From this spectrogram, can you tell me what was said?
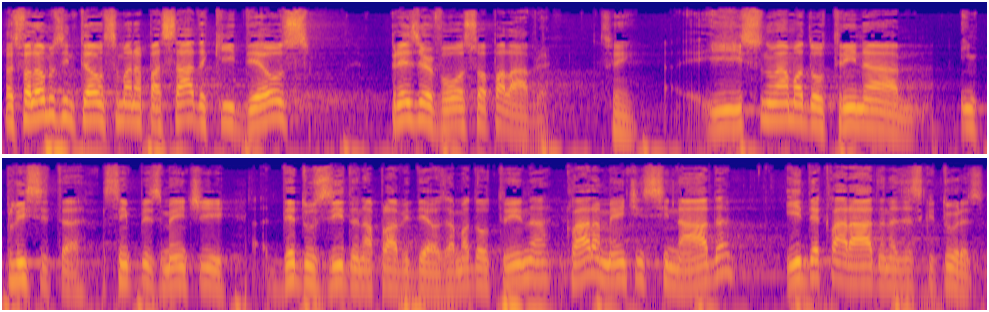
Nós falamos então semana passada que Deus preservou a sua palavra. Sim. E isso não é uma doutrina implícita, simplesmente deduzida na palavra de Deus. É uma doutrina claramente ensinada e declarada nas Escrituras.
